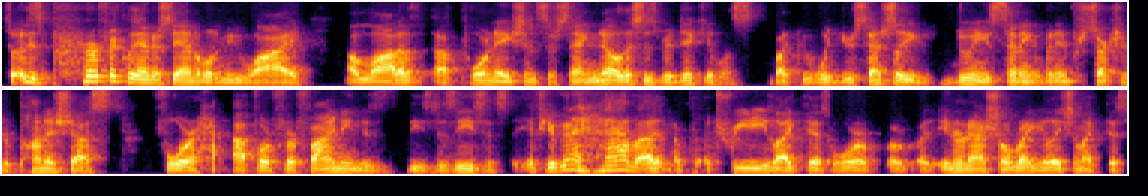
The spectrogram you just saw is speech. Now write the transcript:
so it is perfectly understandable to me why a lot of uh, poor nations are saying, no, this is ridiculous. Like what you're essentially doing is setting up an infrastructure to punish us for uh, for for finding this, these diseases. If you're going to have a, a, treaty like this or, or international regulation like this,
